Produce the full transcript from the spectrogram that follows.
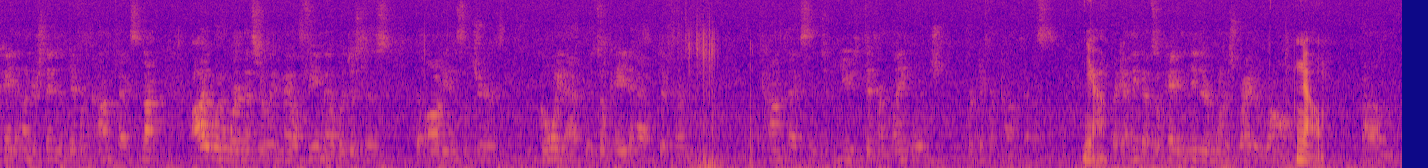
okay to understand the different contexts. Not, I wouldn't word necessarily male, female, but just as the audience that you're going at, it's okay to have different contexts and to use different language for different contexts. Yeah. Like, I think that's okay, and neither one is right or wrong. No. Um, it's just to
